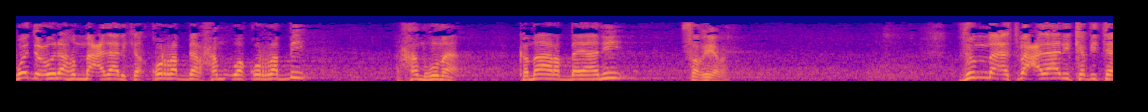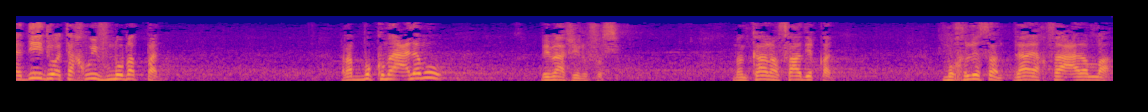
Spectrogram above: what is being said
وادعوا لهم مع ذلك. قل رب ارحم وقل ربي ارحمهما. كما ربياني صغيرا ثم أتبع ذلك بتهديد وتخويف مبطن. ربكم أعلم بما في نفوسكم من كان صادقا مخلصا لا يخفى على الله.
